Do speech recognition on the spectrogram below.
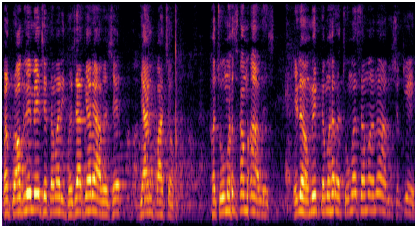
પણ પ્રોબ્લેમ એ છે તમારી ધજા ક્યારે આવે છે? જ્ઞાન પાચક હા, ચોમાસામાં આવે છે. એટલે અમે તમારા ચોમાસામાં ના આવી શકીએ.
